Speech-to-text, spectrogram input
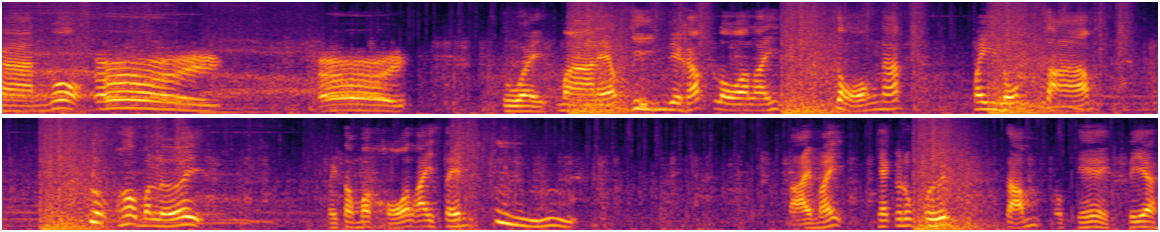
งานงอกเอ้ย เอ้ยสวยมาแล้วยิงเลยครับ รออะไรสองนัดไม่ล้มสามลุกเข้ามาเลย ไม่ต้องมาขอลายเซ็นอือตายไหมแค่กระดูกปืนซ้ำโอเคเคลียร์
